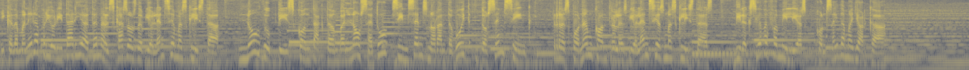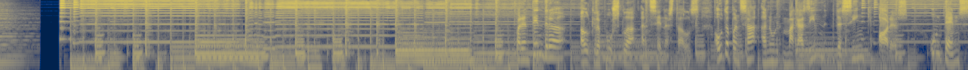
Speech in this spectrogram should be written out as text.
i que de manera prioritària atén els casos de violència masclista. No ho dubtis, contacta amb el 971 598 205. Responem contra les violències masclistes. Direcció de Famílies, Consell de Mallorca. Per entendre el crepuscle en 100 estels, heu de pensar en un magazín de 5 hores, un temps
